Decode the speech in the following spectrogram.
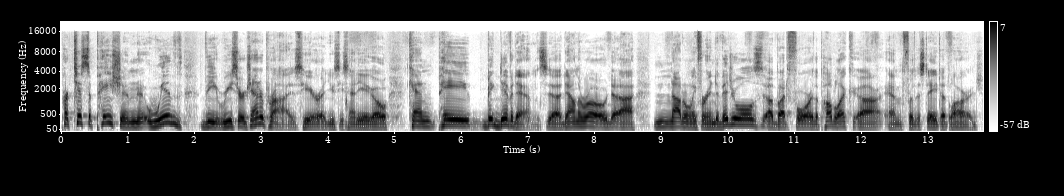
participation with the research enterprise here at UC San Diego can pay big dividends uh, down the road, uh, not only for individuals, uh, but for the public uh, and for the state at large.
